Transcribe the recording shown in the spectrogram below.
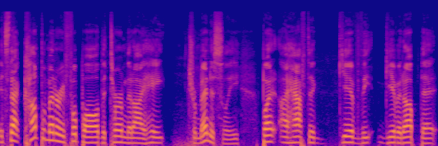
It's that complementary football, the term that I hate tremendously, but I have to give the give it up that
